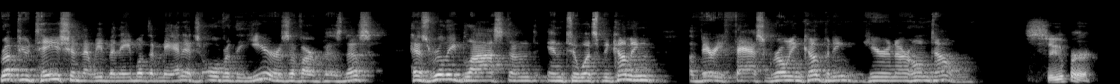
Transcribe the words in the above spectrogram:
reputation that we've been able to manage over the years of our business has really blossomed into what's becoming a very fast growing company here in our hometown. Super.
